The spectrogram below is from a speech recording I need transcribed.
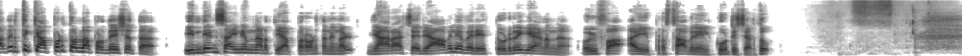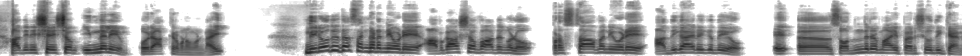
അതിർത്തിക്ക് അപ്പുറത്തുള്ള പ്രദേശത്ത് ഇന്ത്യൻ സൈന്യം നടത്തിയ പ്രവർത്തനങ്ങൾ ഞായറാഴ്ച രാവിലെ വരെ തുടരുകയാണെന്ന് ഉൽഫ ഐ പ്രസ്താവനയിൽ കൂട്ടിച്ചേർത്തു. അതിനുശേഷം ഇന്നലെയും ഒരു ആക്രമണമുണ്ടായി. നിരോധിത സംഘടനയുടെ അവകാശവാദങ്ങളോ പ്രസ്താവനയുടെ ആധികാരികതയോ സ്വതന്ത്രമായി പരിശോധിക്കാൻ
